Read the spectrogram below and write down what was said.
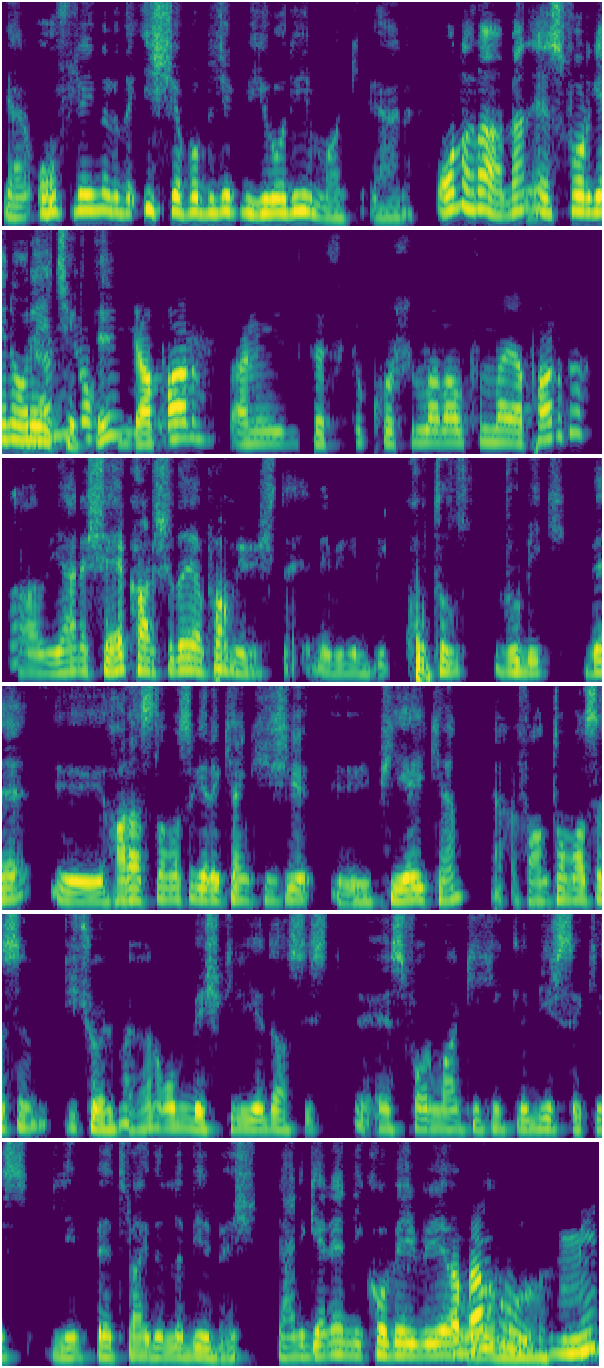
Yani offlaner'da iş yapabilecek bir hero değil Monkey yani. Ona rağmen S4 gene oraya Yani çekti. Yok, yapar hani spesifik koşullar altında yapar da. Abi yani şeye karşı da yapamıyor işte. Ne bileyim bir Kotal, Rubik ve e, haraslaması gereken kişi e, PA iken yani Phantom Assassin hiç ölmeden 15 kill 7 asist. E, S4 Monkey King'le 1.8. Limp Batrider'la 1.5. Yani gene Nico Baby'ye Ya ben bu mid,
